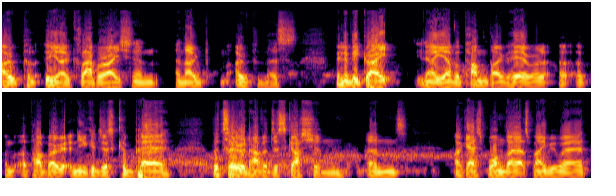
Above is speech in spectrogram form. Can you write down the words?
open you know collaboration and, and op- openness i mean it'd be great you know you have a pump over here or a, a, a pub over and you could just compare the two and have a discussion and I guess one day that's maybe where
